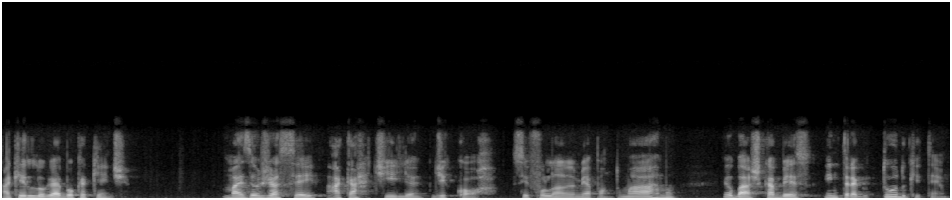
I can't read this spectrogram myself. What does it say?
aquele lugar é boca quente. Mas eu já sei a cartilha de cor. Se fulano me aponta uma arma, eu baixo a cabeça e entrego tudo que tenho.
